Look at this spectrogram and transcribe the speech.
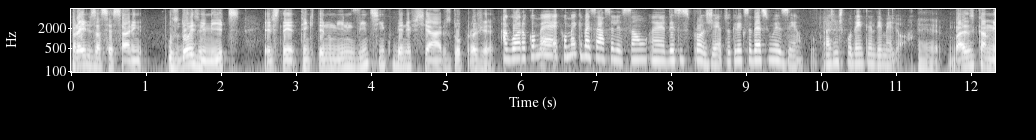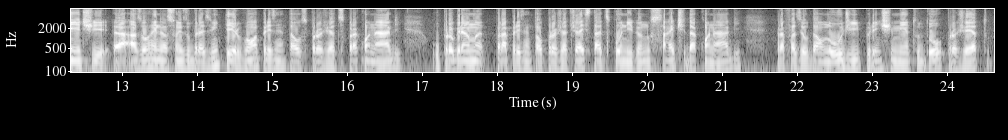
Para eles acessarem os dois limites, eles têm que ter no mínimo 25 beneficiários do projeto. Agora, como é, como é que vai ser a seleção é, desses projetos? Eu queria que você desse um exemplo, para a gente poder entender melhor. É, basicamente, as organizações do Brasil inteiro vão apresentar os projetos para a Conab. O programa para apresentar o projeto já está disponível no site da Conab, para fazer o download e preenchimento do projeto.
